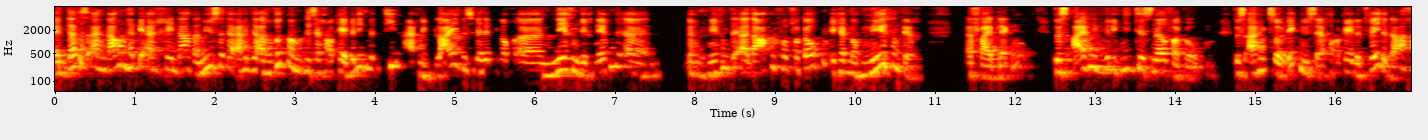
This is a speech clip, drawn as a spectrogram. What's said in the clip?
En dat is eigenlijk, daarom heb je eigenlijk geen data. Nu is het eigenlijk de algoritme moet zeggen, oké, okay, ben ik met 10 eigenlijk blij? Dus dan heb ik nog uh, 90, 90, uh, 90, 90 uh, dagen voor verkopen. Ik heb nog 90 uh, vrijplekken. Dus eigenlijk wil ik niet te snel verkopen. Dus eigenlijk zou ik nu zeggen, oké, okay, de tweede dag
